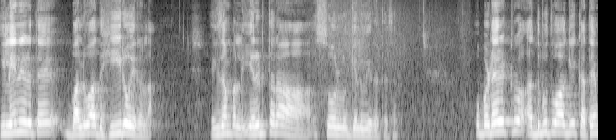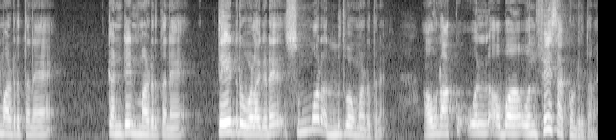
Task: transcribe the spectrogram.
ಇಲ್ಲೇನಿರುತ್ತೆ ಬಲವಾದ ಹೀರೋ ಇರಲ್ಲ. ಎಕ್ಸಾಂಪಲ್ ಎರಡು ಥರ ಸೋಲು ಗೆಲುವು ಇರುತ್ತೆ ಸರ್. ಒಬ್ಬ ಡೈರೆಕ್ಟ್ರು ಅದ್ಭುತವಾಗಿ ಕತೆ ಮಾಡಿರ್ತಾನೆ ಕಂಟೆಂಟ್ ಮಾಡಿರ್ತಾನೆ ಥಿಯೇಟ್ರ್ ಒಳಗಡೆ ಸುಮಾರು ಅದ್ಭುತವಾಗಿ ಮಾಡಿರ್ತಾನೆ. ಅವನು ಹಾಕೊ, ಒಲ್, ಒಬ್ಬ, ಒಂದು ಫೇಸ್ ಹಾಕ್ಕೊಂಡಿರ್ತಾನೆ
